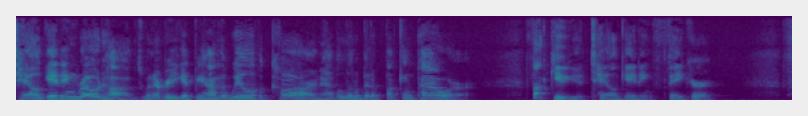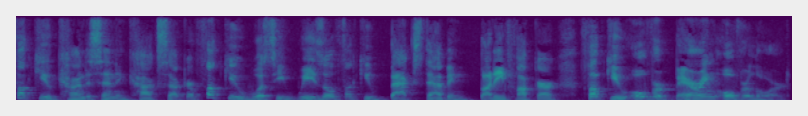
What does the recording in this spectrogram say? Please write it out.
tailgating road hogs whenever you get behind the wheel of a car and have a little bit of fucking power. Fuck you, you tailgating faker. Fuck you, condescending cocksucker. Fuck you, wussy weasel. Fuck you, backstabbing buddy fucker. Fuck you, overbearing overlord.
